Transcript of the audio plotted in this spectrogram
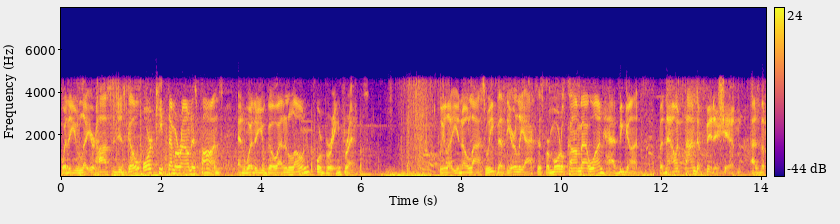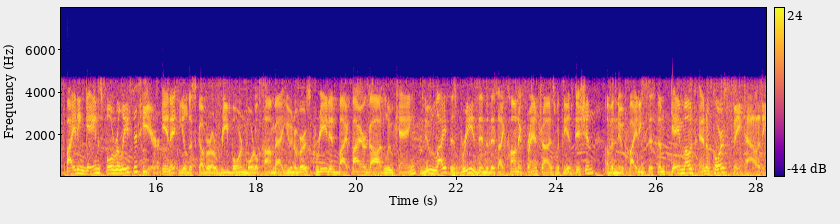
whether you let your hostages go or keep them around as pawns, and whether you go at it alone or bring friends. We let you know last week that the early access for Mortal Kombat 1 had begun. But now it's time to finish him, as the fighting game's full release is here. In it, you'll discover a reborn Mortal Kombat universe created by fire god Liu Kang. New life is breathed into this iconic franchise with the addition of a new fighting system, game modes, and of course, fatality.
